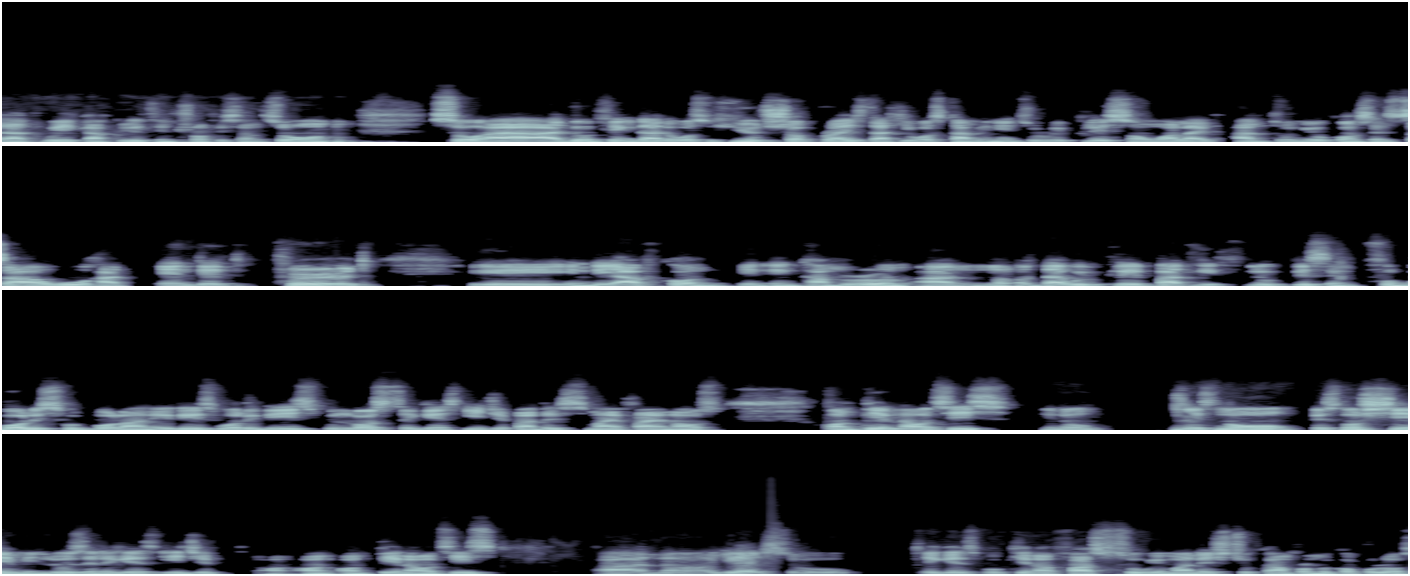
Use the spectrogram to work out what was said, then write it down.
that way, calculating trophies and so on. So I, I do think that it was a huge surprise that he was coming in to replace someone like Antonio Conceição, who had ended third eh, in the AFCON in, in Cameroon. And not that we played badly. Look, listen, football is football and it is what it is. We lost against Egypt at the semi-finals on penalties. You know, there's no there's no shame in losing against Egypt on, on, on penalties. And uh, yeah, so against Burkina Faso, we managed to come from a couple of,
